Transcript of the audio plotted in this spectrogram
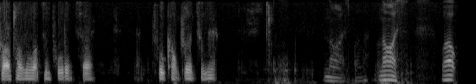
prioritising what's important. So full confidence in that. Nice, brother. Nice. Well,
